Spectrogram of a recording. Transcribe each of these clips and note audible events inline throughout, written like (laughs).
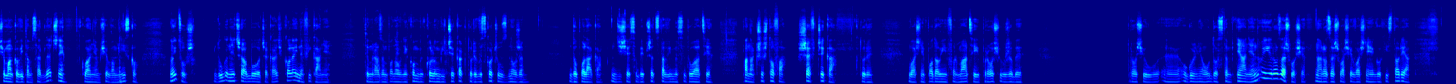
Siemanko, witam serdecznie, kłaniam się Wam nisko. No i cóż, długo nie trzeba było czekać. Kolejne fikanie. Tym razem ponownie Kolumbijczyka, który wyskoczył z nożem do Polaka. Dzisiaj sobie przedstawimy sytuację pana Krzysztofa Szewczyka, który właśnie podał informację i prosił, żeby prosił e, ogólnie o udostępnianie. No i rozeszło się. No, rozeszła się właśnie jego historia,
